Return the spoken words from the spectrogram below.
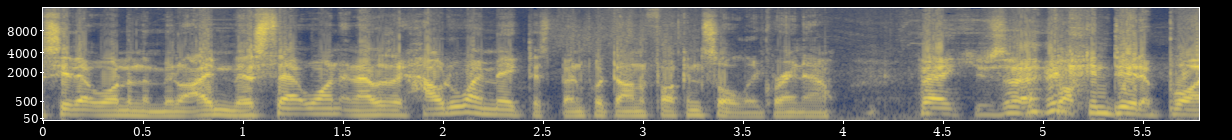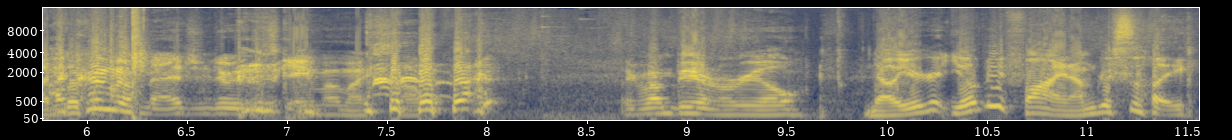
See that one in the middle? I missed that one, and I was like, "How do I make this?" Ben, put down a fucking Soul Link right now. Thank you, Zach. Fucking did it, bud. I Look- couldn't imagine doing this game by myself. like if I'm being real, no, you're you'll be fine. I'm just like,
